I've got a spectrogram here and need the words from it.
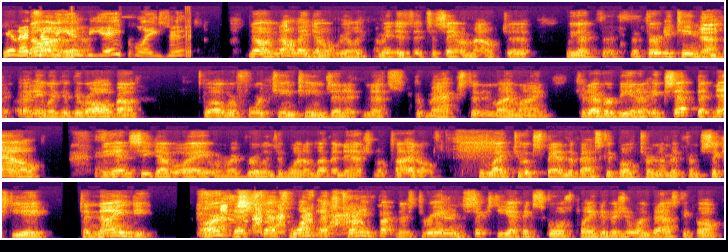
yeah, that's no, how the I, NBA plays it. No, no, they don't really. I mean, it's, it's the same amount. Uh, we got 30 teams. Yeah. Anyway, they're all about 12 or 14 teams in it, and that's the max that, in my mind, should ever be in it. Except that now the NCAA, where my Bruins have won 11 national titles, would like to expand the basketball tournament from 68 to 90. Art, that's that's one that's 25. There's 360, I think, schools playing Division One basketball,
